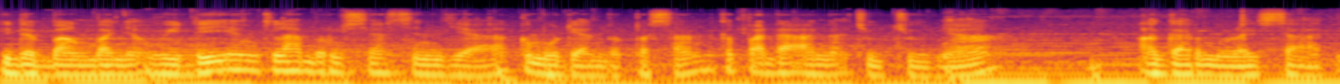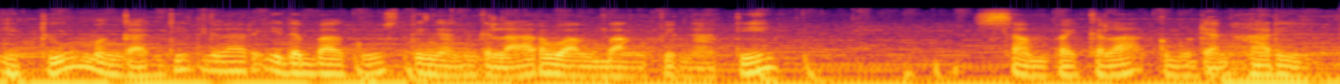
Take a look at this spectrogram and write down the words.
Idebang Banyak Widi yang telah berusia senja kemudian berpesan kepada anak cucunya agar mulai saat itu mengganti gelar Ide Bagus dengan gelar Wang Bang Pinati sampai kelak kemudian hari.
